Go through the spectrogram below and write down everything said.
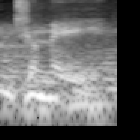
lied to me.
